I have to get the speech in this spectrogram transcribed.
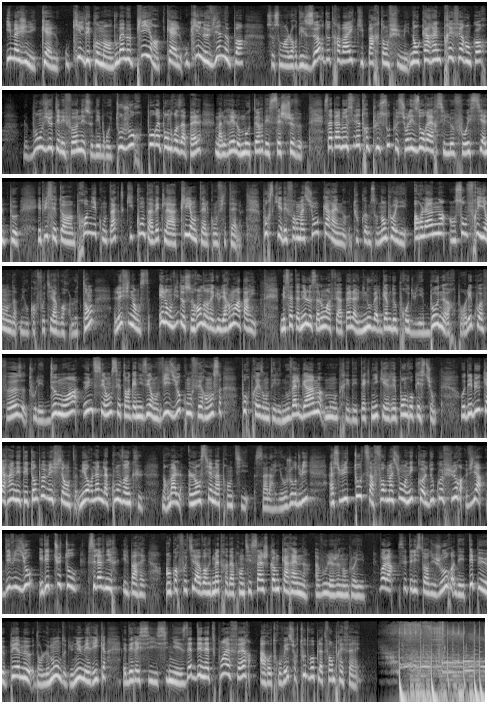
Imaginez qu'elle ou qu'il décommande, ou même pire, qu'elle ou qu'il ne vienne pas. Ce sont alors des heures de travail qui partent en fumée. Non, Karen préfère encore le bon vieux téléphone et se débrouille toujours pour répondre aux appels malgré le moteur des sèches-cheveux. Ça permet aussi d'être plus souple sur les horaires s'il le faut et si elle peut. Et puis c'est un premier contact qui compte avec la clientèle, confie-t-elle. Pour ce qui est des formations, Karen, tout comme son employé Orlan, en sont friandes, mais encore faut-il avoir le temps, les finances et l'envie de se rendre régulièrement à Paris. Mais cette année, le salon a fait appel à une nouvelle gamme de produits et bonheur pour les coiffeuses. Tous les deux mois, une séance est organisée en visioconférence pour présenter les nouvelles gammes, montrer des techniques et répondre aux questions. Au début, Karen était un peu méfiante, mais Orlane l'a convaincue. Normal, l'ancienne apprentie, salariée aujourd'hui, a suivi toute sa formation en école de coiffure via des visios et des tutos. C'est l'avenir, il paraît. Encore faut-il avoir une maître d'apprentissage comme Karen, avoue le jeune employé. Voilà, c'était l'histoire du jour des TPE, PME dans le monde du numérique et des récits signés zdnet.fr à retrouver sur toutes vos plateformes préférées.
